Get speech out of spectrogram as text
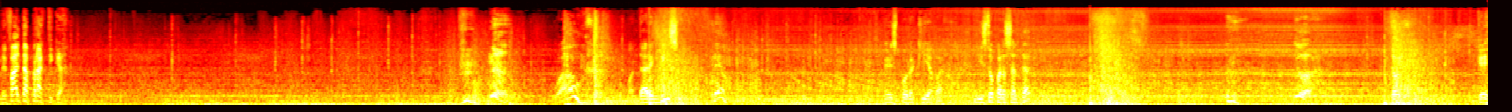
Me falta práctica. Wow, como andar en bici, creo. Es por aquí abajo. ¿Listo para saltar? Tony, ¿qué?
